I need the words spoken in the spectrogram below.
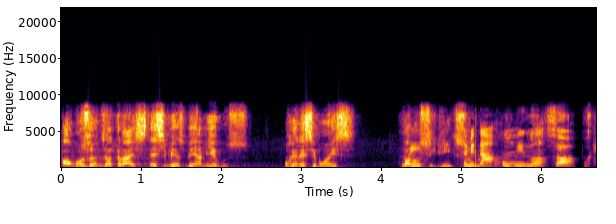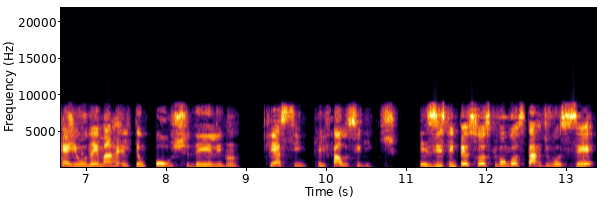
alguns anos atrás, nesse mesmo Bem Amigos, o René Simões falou Luiz, o seguinte Você me dá um minuto Ah, só, porque aí o Neymar ele tem um post dele Hã? que é assim, que ele fala o seguinte: existem pessoas que vão gostar de você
